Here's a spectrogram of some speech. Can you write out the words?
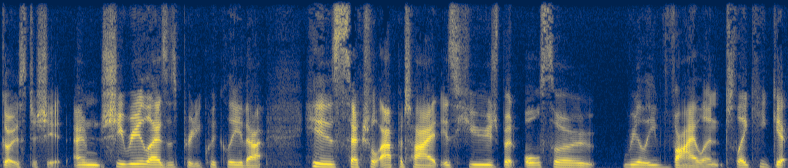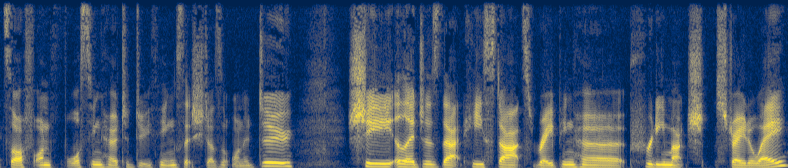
goes to shit. And she realizes pretty quickly that his sexual appetite is huge, but also really violent. Like he gets off on forcing her to do things that she doesn't want to do. She alleges that he starts raping her pretty much straight away.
